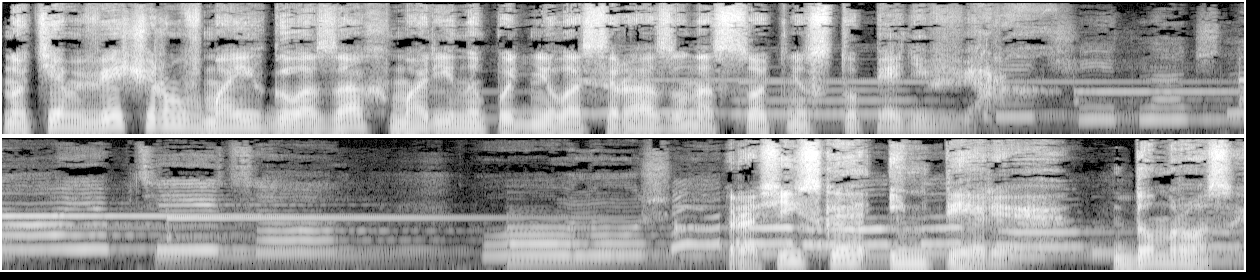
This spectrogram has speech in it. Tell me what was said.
Но тем вечером в моих глазах Марина поднялась сразу на сотню ступеней вверх. Российская империя. Дом Розы.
